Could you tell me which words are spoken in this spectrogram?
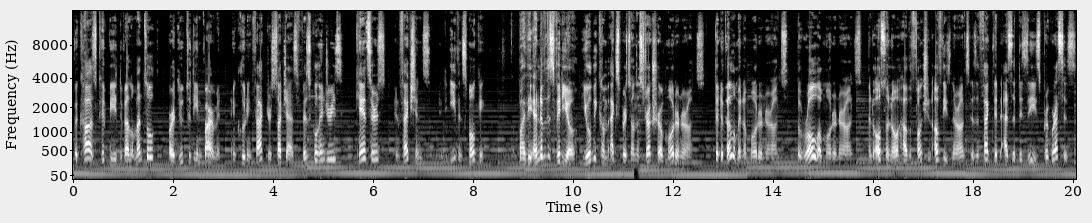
The cause could be developmental or due to the environment, including factors such as physical injuries, cancers, infections, and even smoking. By the end of this video, you will become experts on the structure of motor neurons, the development of motor neurons, the role of motor neurons, and also know how the function of these neurons is affected as the disease progresses.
